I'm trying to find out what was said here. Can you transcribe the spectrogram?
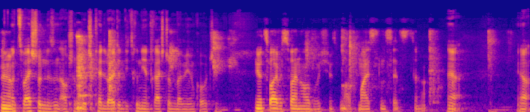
Ja. Und zwei Stunden sind auch schon gut. Ich kenne Leute, die trainieren drei Stunden bei mir im Coaching. Ja, zwei bis zweieinhalb habe ich auch meistens jetzt. Ja. Ja. Ja,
